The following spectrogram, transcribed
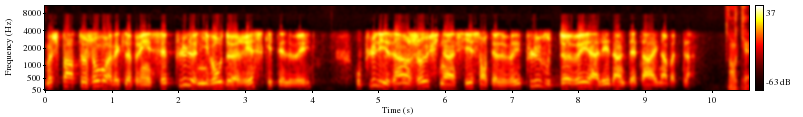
Moi, je pars toujours avec le principe, plus le niveau de risque est élevé, ou plus les enjeux financiers sont élevés, plus vous devez aller dans le détail dans votre plan. OK.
